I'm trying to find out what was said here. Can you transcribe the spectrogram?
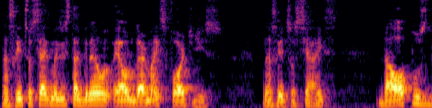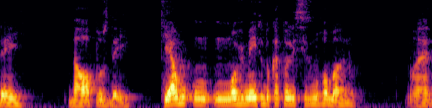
nas redes sociais, mas o Instagram é o lugar mais forte disso. Nas redes sociais, da Opus Dei, da Opus Dei, que é um, um, um movimento do catolicismo romano, não é?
